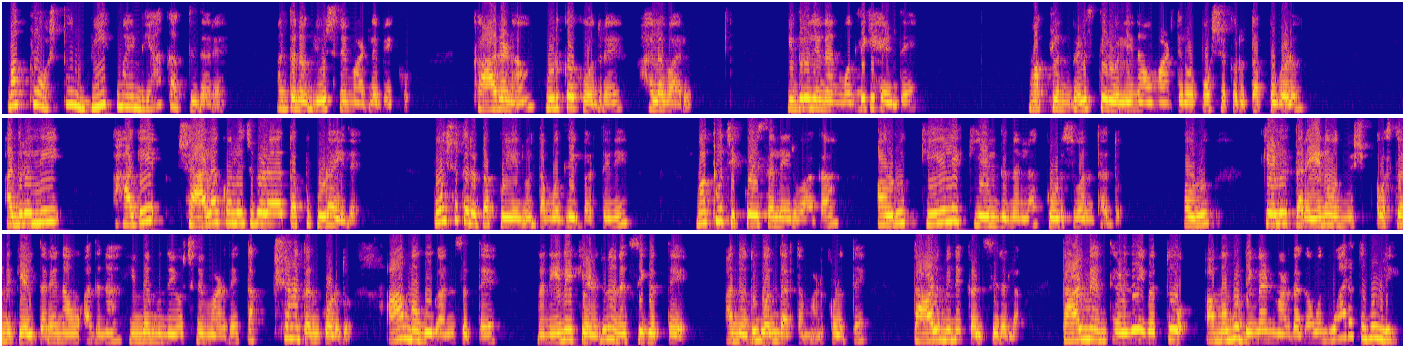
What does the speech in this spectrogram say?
ಮಕ್ಕಳು ಅಷ್ಟೊಂದು ವೀಕ್ ಮೈಂಡ್ ಯಾಕೆ ಆಗ್ತಿದ್ದಾರೆ ಅಂತ ನಾವು ಯೋಚನೆ ಮಾಡ್ಲೇಬೇಕು. ಕಾರಣ ಹುಡ್ಕಕ್ ಹೋದ್ರೆ ಹಲವಾರು. ಇದ್ರಲ್ಲಿ ನಾನು ಮೊದ್ಲಿಗೆ ಹೇಳ್ದೆ ಮಕ್ಕಳನ್ನ ಬೆಳೆಸ್ತಿರುವಲ್ಲಿ ನಾವು ಮಾಡ್ತಿರೋ ಪೋಷಕರು ತಪ್ಪುಗಳು. ಅದರಲ್ಲಿ ಹಾಗೆ ಶಾಲಾ ಕಾಲೇಜುಗಳ ತಪ್ಪು ಕೂಡ ಇದೆ. ಪೋಷಕರ ತಪ್ಪು ಏನು ಅಂತ ಮೊದ್ಲಿಗೆ ಬರ್ತೀನಿ. ಮಕ್ಕಳು ಚಿಕ್ಕ ವಯಸ್ಸಲ್ಲೇ ಇರುವಾಗ ಅವರು ಕೇಳಿ ಕೇಳ್ದನ್ನೆಲ್ಲ ಕೊಡಿಸುವಂತದ್ದು ಅವರು ಕೇಳಿರ್ತಾರೆ ಏನೋ ಒಂದು ವಿಷ, ವಸ್ತುನ ಕೇಳ್ತಾರೆ, ನಾವು ಅದನ್ನ ಹಿಂದೆ ಮುಂದೆ ಯೋಚನೆ ಮಾಡದೆ ತಕ್ಷಣ ತಂದ್ಕೊಡೋದು ಆ ಮಗುಗ್ ಅನ್ಸುತ್ತೆ, ನಾನು ಏನೇ ಕೇಳಿದ್ರು ನನಗ್ ಸಿಗುತ್ತೆ ಅನ್ನೋದು ಒಂದ್ ಅರ್ಥ ಮಾಡ್ಕೊಳುತ್ತೆ. ತಾಳ್ಮೆನೆ ಕಳ್ಸಿರಲ್ಲ. ತಾಳ್ಮೆ ಅಂತ ಹೇಳಿದ್ರೆ ಇವತ್ತು ಆ ಮಗು ಡಿಮ್ಯಾಂಡ್ ಮಾಡಿದಾಗ ಒಂದ್ ವಾರ ತಗೊಳ್ಳಿ.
